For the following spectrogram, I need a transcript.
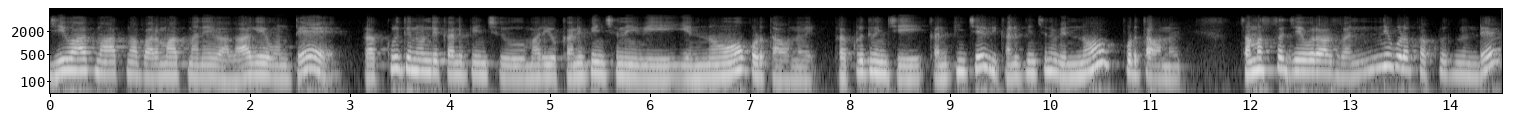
జీవాత్మ ఆత్మ పరమాత్మ అనేవి అలాగే ఉంటే ప్రకృతి నుండి కనిపించు మరియు కనిపించనివి ఎన్నో పుడతా ఉన్నవి. ప్రకృతి నుంచి కనిపించేవి కనిపించినవి ఎన్నో పుడతా ఉన్నవి. సమస్త జీవరాశులు అన్నీ కూడా ప్రకృతి నుండే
